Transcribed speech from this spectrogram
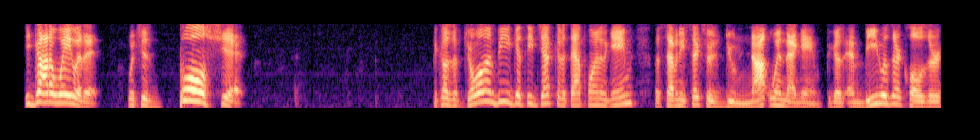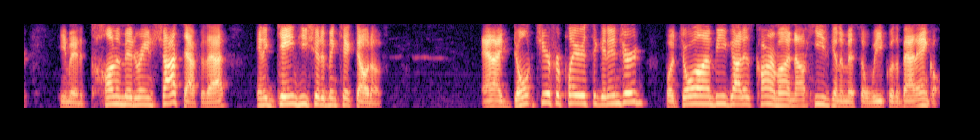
he got away with it, which is bullshit. Because if Joel Embiid gets ejected at that point of the game, the 76ers do not win that game because Embiid was their closer. He made a ton of mid range shots after that in a game he should have been kicked out of. And I don't cheer for players to get injured, but Joel Embiid got his karma, and now he's going to miss a week with a bad ankle.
